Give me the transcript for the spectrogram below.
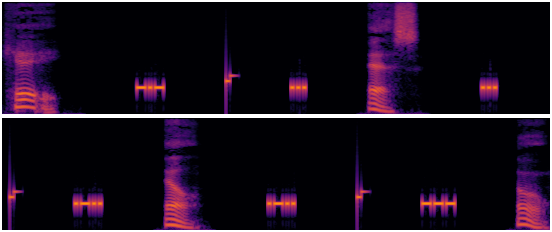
K S. L. O.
